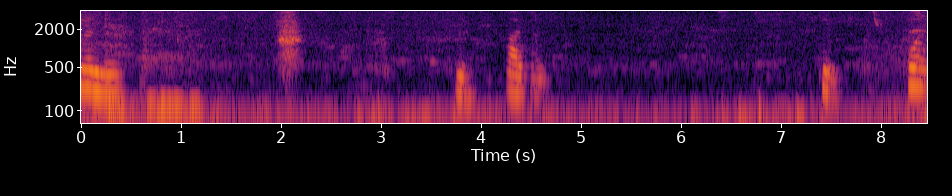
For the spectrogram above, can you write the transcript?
ఏంది ఉమ్, అయిపోయింది తిను. ఫోన్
